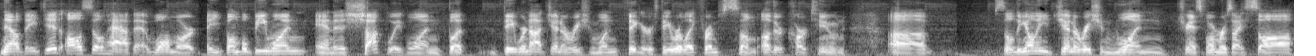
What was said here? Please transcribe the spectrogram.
Now, they did also have at Walmart a Bumblebee one and a Shockwave one, but they were not Generation 1 figures. They were like from some other cartoon. Uh, so the only Generation 1 Transformers I saw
